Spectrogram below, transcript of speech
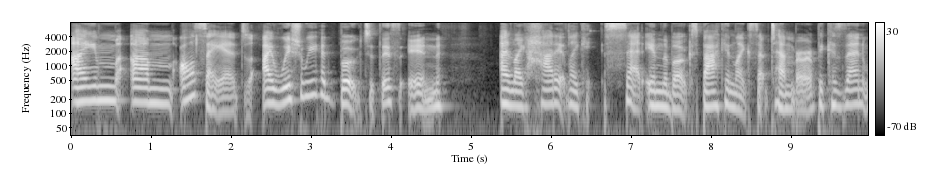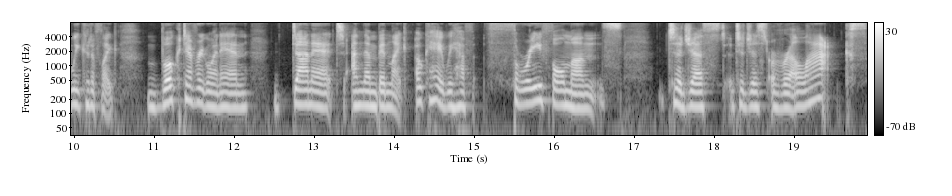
I'm um I'll say it. I wish we had booked this in and like had it like set in the books back in like September because then we could have like booked everyone in, done it and then been like, okay, we have 3 full months to just to just relax,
